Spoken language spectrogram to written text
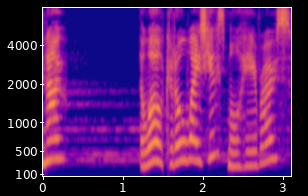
You know, the world could always use more heroes.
